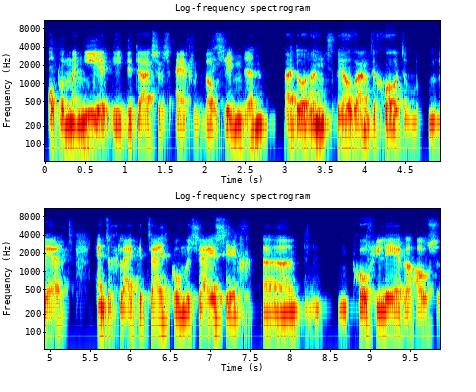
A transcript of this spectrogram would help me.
op een manier die de Duitsers eigenlijk wel zinden, waardoor hun speelruimte groter werd. En tegelijkertijd konden zij zich uh, profileren als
